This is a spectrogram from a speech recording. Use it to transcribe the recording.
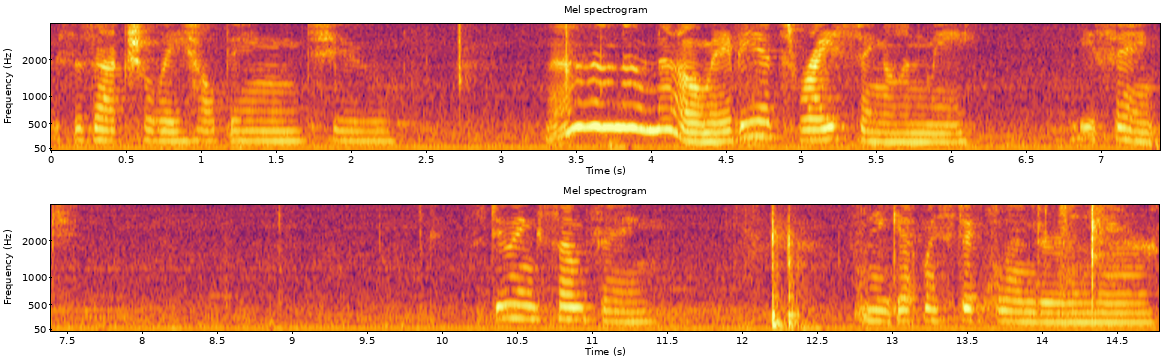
This is actually helping to, I don't know, maybe it's ricing on me. What do you think? It's doing something. Let me get my stick blender in there.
